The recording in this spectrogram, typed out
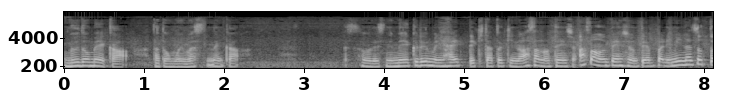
ムードメーカーだと思います。なんかそうですね。メイクルームに入ってきた時の朝のテンション。朝のテンションってやっぱりみんなちょっと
